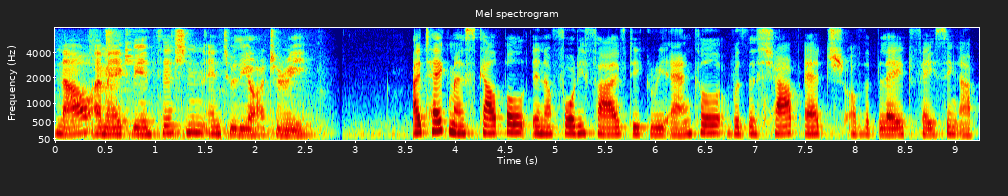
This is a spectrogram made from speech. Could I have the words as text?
Now I make the incision into the artery. I take my scalpel in a 45 degree angle with the sharp edge of the blade facing up.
